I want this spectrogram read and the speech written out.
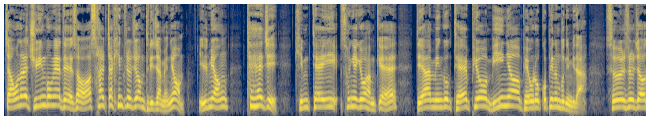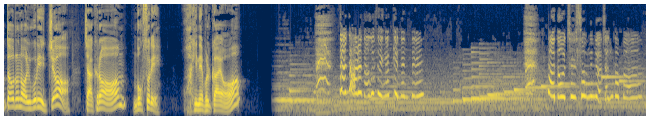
자, 오늘의 주인공에 대해서 살짝 힌트를 좀 드리자면요. 일명 태혜지, 김태희, 송혜교와 함께 대한민국 대표 미녀 배우로 꼽히는 분입니다. 슬슬 저 떠오르는 얼굴이 있죠? 자, 그럼 목소리 확인해 볼까요? 나 다르다고 생각했는데 나도 어쩔 수 없는 여잔가 봐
